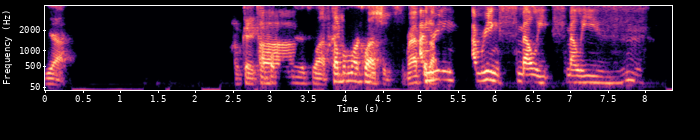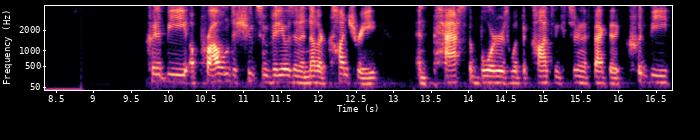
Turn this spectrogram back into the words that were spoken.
Yeah. Okay, couple Uh, minutes left. Couple more questions. Wrap i'm up. reading i'm reading smelly smellies could it be a problem to shoot some videos in another country and pass the borders with the content considering the fact that it could be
